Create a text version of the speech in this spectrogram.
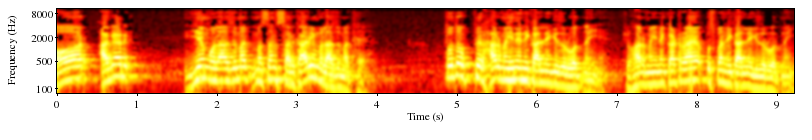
और अगर यह मुलाजमत मसन सरकारी मुलाजमत है तो तो फिर हर महीने निकालने की ज़रूरत नहीं है। जो हर महीने कट रहा है, उस पर निकालने की ज़रूरत नहीं।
